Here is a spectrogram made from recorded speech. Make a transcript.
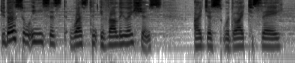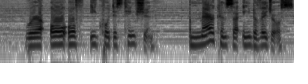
To those who insist Western evaluations, I just would like to say we're all of equal distinction. Americans are individuals.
